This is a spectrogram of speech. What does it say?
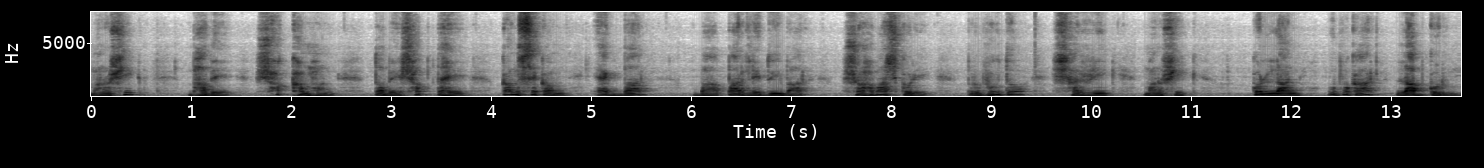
মানসিকভাবে সক্ষম হন, তবে সপ্তাহে কমসে কম একবার বা পারলে দুইবার সহবাস করে প্রভূত শারীরিক, মানসিক কল্যাণ উপকার লাভ করুন।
